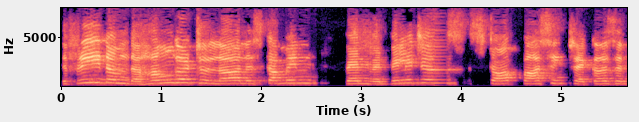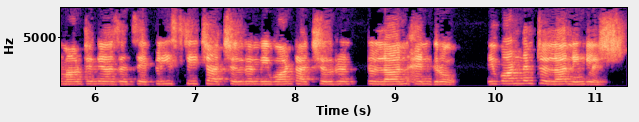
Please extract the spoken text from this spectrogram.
The freedom, the hunger to learn has come in when, when villagers stop passing trekkers and mountaineers and say, please teach our children, we want our children to learn and grow. We want them to learn English.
